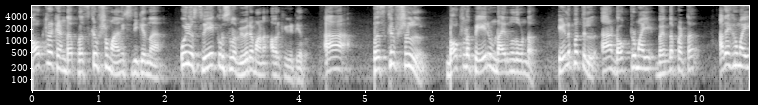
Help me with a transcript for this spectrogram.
ഡോക്ടറെ കണ്ട് പ്രിസ്ക്രിപ്ഷൻ വാങ്ങിച്ചിരിക്കുന്ന ഒരു സ്ത്രീയെക്കുറിച്ചുള്ള വിവരമാണ് അവർക്ക് കിട്ടിയത്. ആ പ്രിസ്ക്രിപ്ഷനിൽ ഡോക്ടറുടെ പേരുണ്ടായിരുന്നതുകൊണ്ട് എളുപ്പത്തിൽ ആ ഡോക്ടറുമായി ബന്ധപ്പെട്ട് അദ്ദേഹവുമായി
